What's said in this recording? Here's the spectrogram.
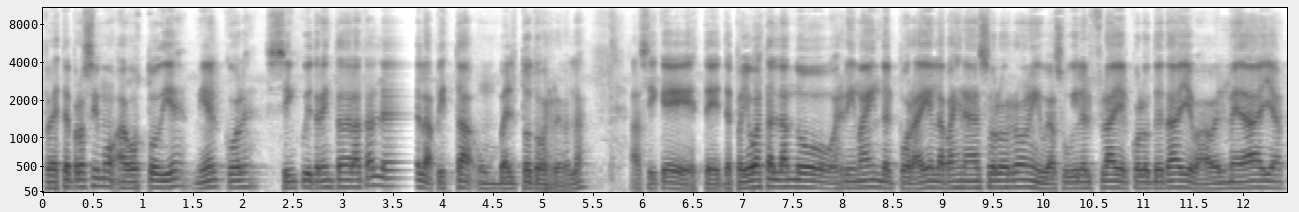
pues este próximo agosto 10, miércoles, 5 y 30 de la tarde, la pista Humberto Torres, ¿verdad? Así que este, después yo voy a estar dando reminder por ahí en la página de Solo Ronnie y voy a subir el flyer con los detalles, va a haber medalla,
